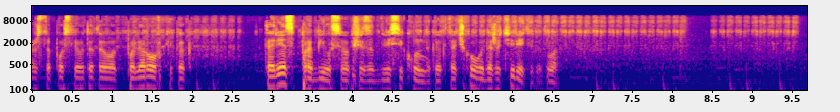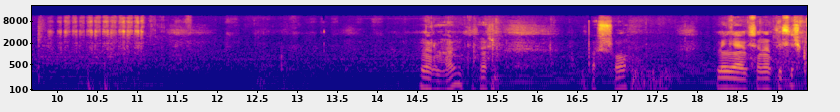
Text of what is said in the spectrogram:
Просто после вот этой вот полировки, как торец пробился вообще за 2 секунды, как-то очково даже тереть этот лак. Нормально. Пошел. Меняемся на тысячку.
